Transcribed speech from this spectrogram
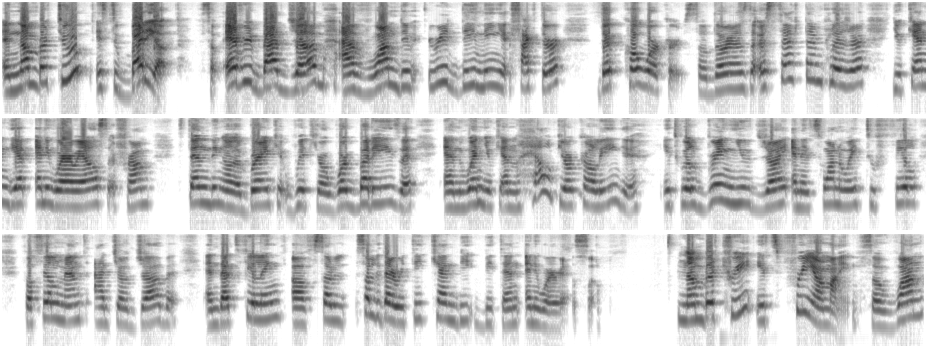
And number two is to buddy up. So every bad job have one redeeming factor the co-workers. So there is a certain pleasure you can get anywhere else from standing on a break with your work buddies. And when you can help your colleague It will bring you joy, and it's one way to feel fulfillment at your job. And that feeling of sol- solidarity can be beaten anywhere else. Number three, it's free your mind. So one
